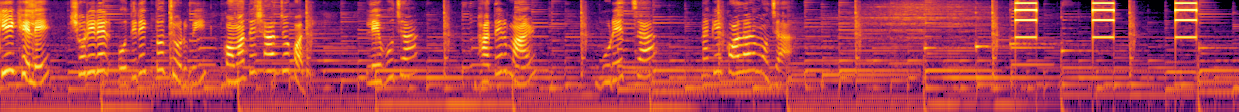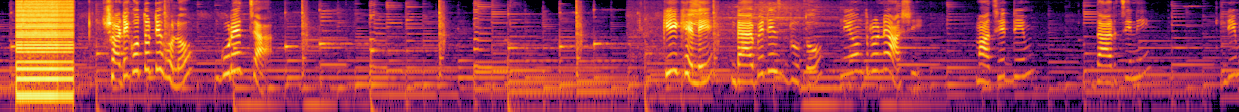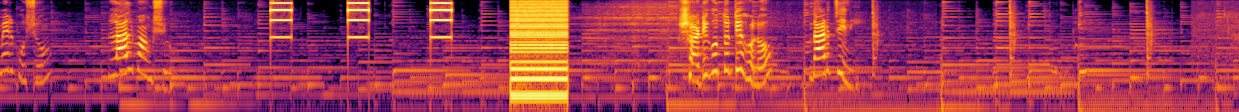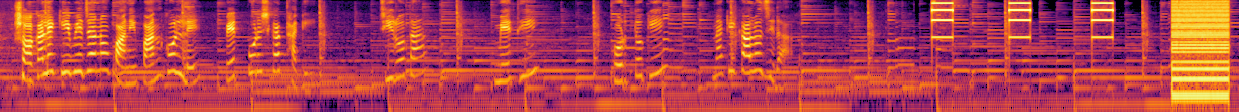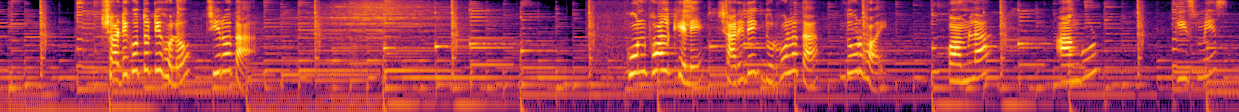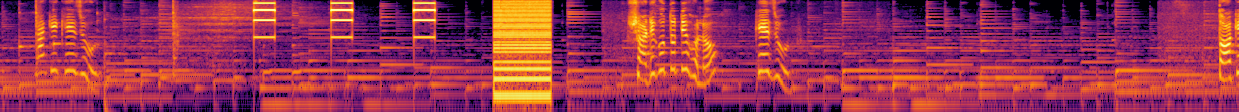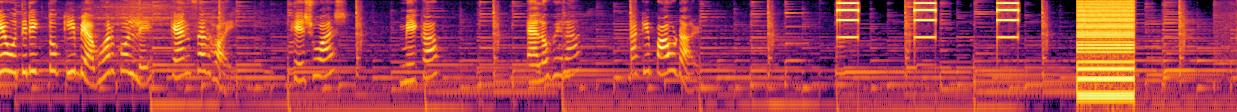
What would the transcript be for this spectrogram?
কি খেলে শরীরের অতিরিক্ত চর্বি কমাতে সাহায্য করে? লেবু চা, ভাতের মাড় গুড়ের চা নাকি কলার মোচা? সঠিক উত্তরটি হলো গুড়ের চা। কি খেলে ডায়াবেটিস দ্রুত নিয়ন্ত্রণে আসে? মাছের ডিম, দারচিনি, ডিমের কুসুম, লাল মাংস। সঠিক উত্তরটি হলো দারচিনি। সকালে কি ভেজানো পানি পান করলে পেট পরিষ্কার থাকে? চিরতা, মেথি হর্তকি নাকি কালো জিরা? সঠিক উত্তরটি হলো চিরতা। কোন ফল খেলে শারীরিক দুর্বলতা দূর হয়? কমলা, আঙ্গুর কিশমিশ নাকি খেজুর? সঠিক উত্তরটি হলো খেজুর। ত্বকে অতিরিক্ত কি ব্যবহার করলে ক্যান্সার হয়? Face wash makeup aloe vera নাকি পাউডার?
